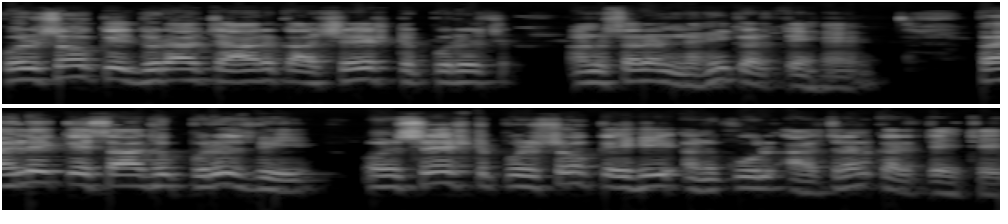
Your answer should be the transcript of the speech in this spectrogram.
पुरुषों की दुराचार का श्रेष्ठ पुरुष अनुसरण नहीं करते हैं। पहले के साधु पुरुष भी उन श्रेष्ठ पुरुषों के ही अनुकूल आचरण करते थे।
